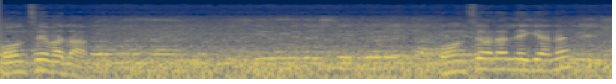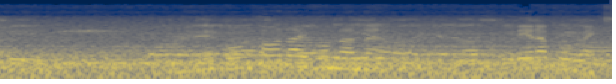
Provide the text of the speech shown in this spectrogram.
कौन से वाला? कौन से वाला लेके आना कौन सा वाला आईफोन लाना है? तेरह pro max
